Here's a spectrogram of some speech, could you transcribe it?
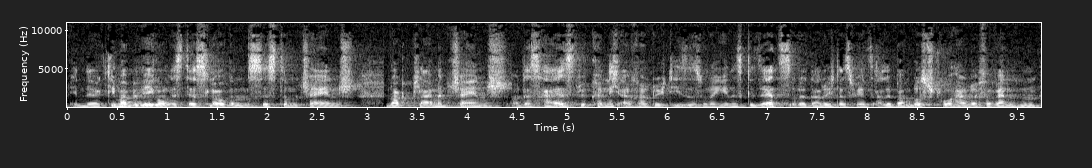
in der Klimabewegung ist der Slogan System Change, not Climate Change. Und das heißt, wir können nicht einfach durch dieses oder jenes Gesetz oder dadurch, dass wir jetzt alle Bambusstrohhalme verwenden,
